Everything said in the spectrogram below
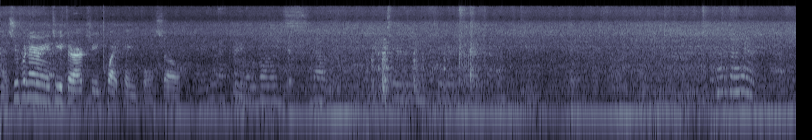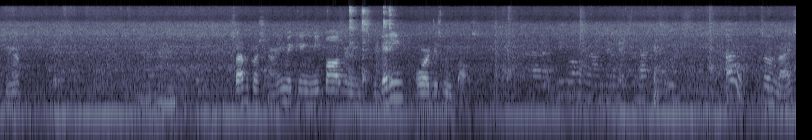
And supinary teeth are actually quite painful, so Yeah, you have three little bugs. About two, two years ago or so. How's that hurt? yeah. Mm-mm. So I have a question. Are you making meatballs and spaghetti or just meatballs? Uh, meatballs and I'm gonna make some mac and cheese. Oh, sounds nice.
